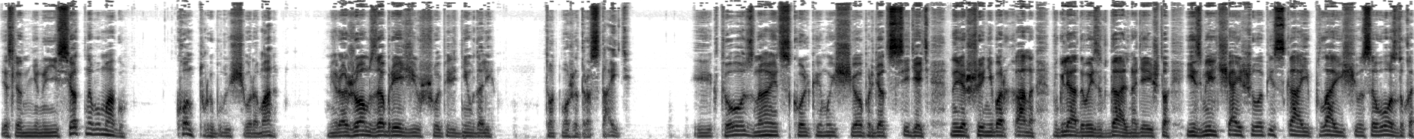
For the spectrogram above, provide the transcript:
Если он не нанесет на бумагу контуры будущего романа, миражом забрежившего перед ним вдали, тот может растаять и кто знает, сколько ему еще придется сидеть на вершине бархана, вглядываясь вдаль, надеясь, что из мельчайшего песка и плавящегося воздуха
